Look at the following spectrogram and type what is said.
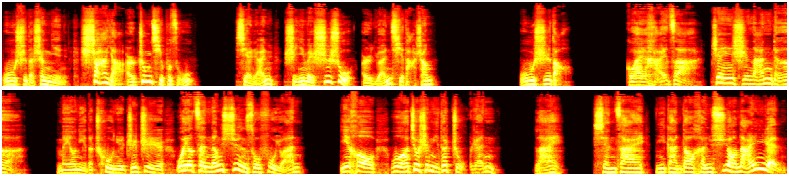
巫师的声音沙哑而中气不足，显然是因为施术而元气大伤。巫师道：“乖孩子，真是难得，没有你的处女之志，我又怎能迅速复原？以后我就是你的主人。来，现在你感到很需要男人，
